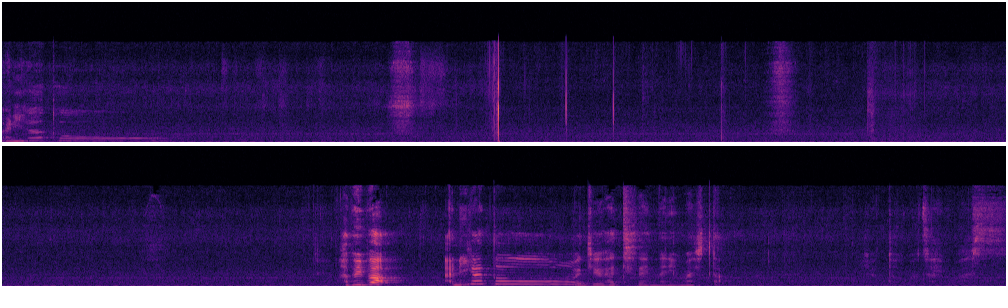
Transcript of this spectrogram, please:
ー。ありがとう。ハビバありがとう。18歳になりました。ありがとうございます。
